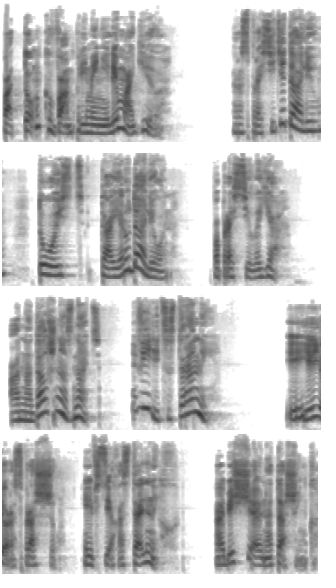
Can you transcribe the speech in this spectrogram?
потом к вам применили магию. Расспросите Далию, то есть Тайеру Далион попросила я. Она должна знать, видеть со стороны. И ее расспрошу, и всех остальных. Обещаю, Наташенька.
